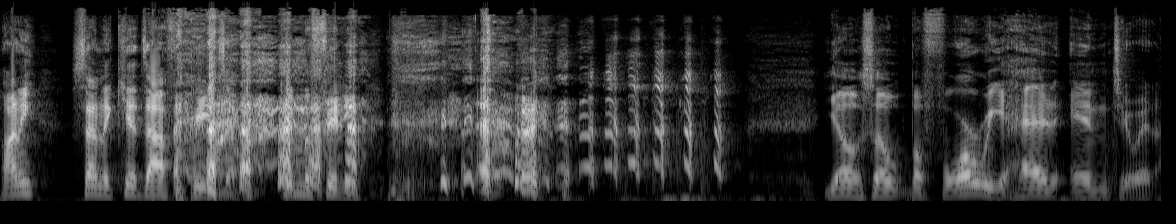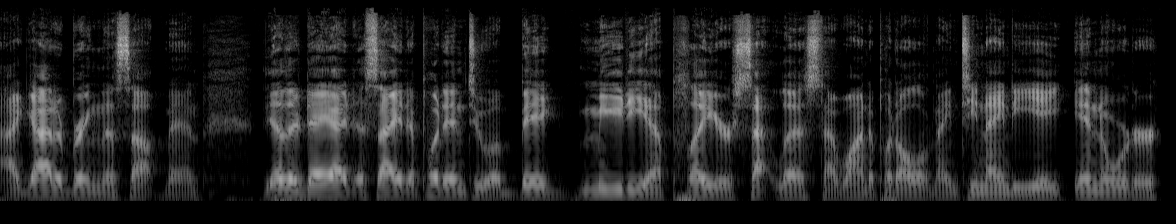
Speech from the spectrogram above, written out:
Honey, send the kids out for pizza. Give them a fitty. Yo, so before we head into it, I got to bring this up, man. The other day, I decided to put into a big media player set list. I wanted to put all of 1998 in order.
